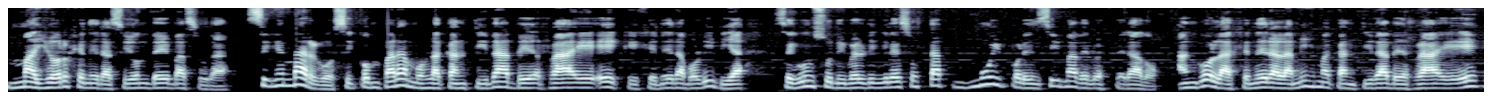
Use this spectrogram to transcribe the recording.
mayor generación de basura. Sin embargo, si comparamos la cantidad de RAEE que genera Bolivia según su nivel de ingreso está muy por encima de lo esperado. Angola genera la misma cantidad de RAEE,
